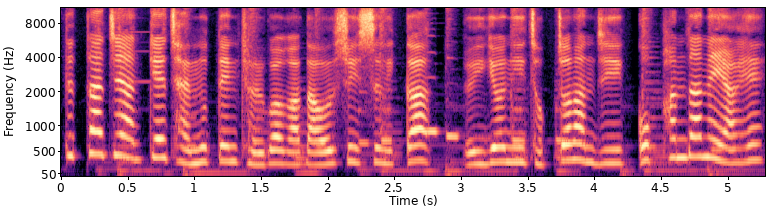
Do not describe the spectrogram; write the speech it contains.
뜻하지 않게 잘못된 결과가 나올 수 있으니까 의견이 적절한지 꼭 판단해야 해.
